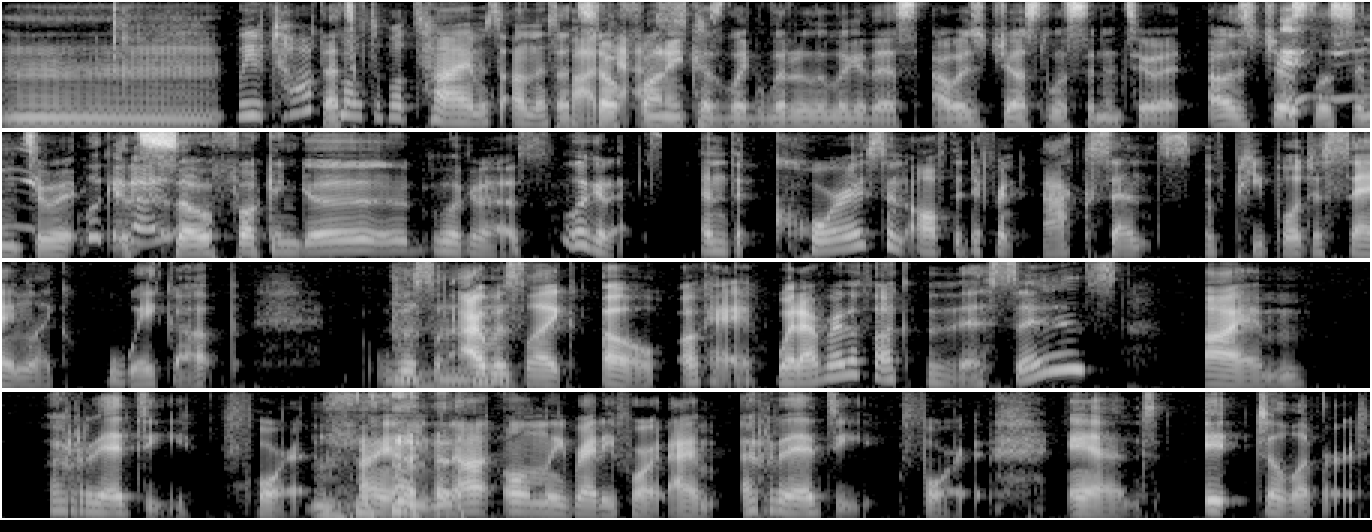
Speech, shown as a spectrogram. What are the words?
Mm, We've talked That's- multiple times on this that's podcast. so funny because like literally, look at this. I was just listening to it. I was just listening to it. Look at it's us. so fucking good. Look at us. Look at us. And the chorus and all of the different accents of people just saying like wake up was I was like, "Oh, okay. Whatever the fuck this is, I'm ready for it. I am not only ready for it, I'm ready for it." And it delivered.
